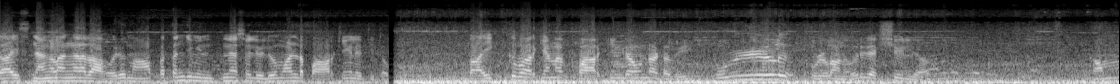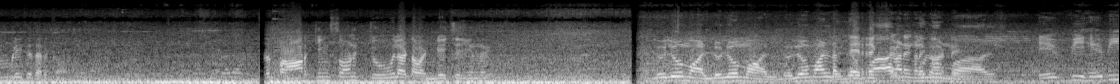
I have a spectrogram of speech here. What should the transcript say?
ഗായ്സ് ഞങ്ങൾ അങ്ങനെതാ ഒരു നാൽപ്പത്തഞ്ച് മിനിറ്റിന് ശേഷം ലുലുമാളിന്റെ പാർക്കിങ്ങിൽ എത്തിട്ടോ. ബൈക്ക് പാർക്ക് ചെയ്യണ പാർക്കിംഗ് ഗ്രൗണ്ട് ആട്ടത് ഫുള്ള് ഫുള്ളാണ് ഒരു രക്ഷയില്ല കംപ്ലീറ്റ് തിരക്കാണ്. പാർക്കിംഗ് സോൺ ടൂവിലാട്ടോ വണ്ടി വെച്ചിരിക്കുന്നത് ലുലു മാൾ ലുലു മാൾ ലുലു മാളിന്റെ തിരക്കാണ് നിങ്ങൾ കാണുന്നത്. ഹെവി ഹെവി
